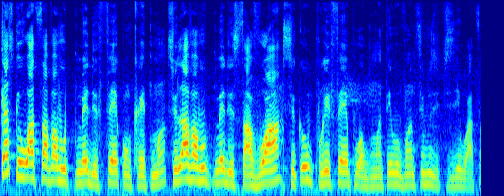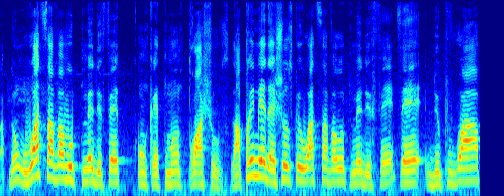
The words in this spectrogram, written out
qu'est-ce que WhatsApp va vous permettre de faire concrètement? Cela va vous permettre de savoir ce que vous pourrez faire pour augmenter vos ventes si vous utilisez WhatsApp. Donc, WhatsApp va vous permettre de faire concrètement trois choses. La première des choses que WhatsApp va vous permettre de faire, c'est de pouvoir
